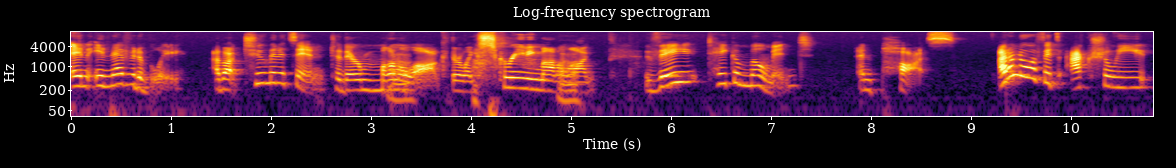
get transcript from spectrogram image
And inevitably, about 2 minutes in to their monologue, uh-huh. their like screaming monologue, uh-huh. they take a moment and pause. I don't know if it's actually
